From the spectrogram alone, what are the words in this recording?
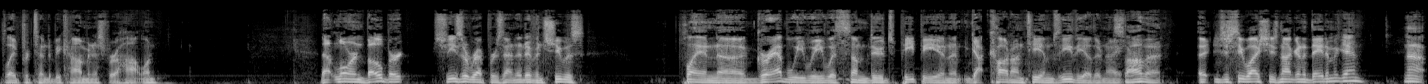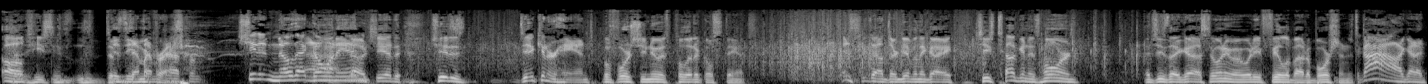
play pretend to be communist for a hot one. That Lauren Boebert, she's a representative, and she was playing uh, grab wee wee with some dude's peepee, and it got caught on TMZ the other night. Saw that. Uh, did you see why she's not going to date him again? No, oh, he's the is he a Democrat. from- she didn't know that going Ah, in. No, she had she had his dick in her hand before she knew his political stance. And she's out there giving the guy. She's tugging his horn, and she's like, uh, "So anyway, what do you feel about abortion?" It's like, "Ah, I gotta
